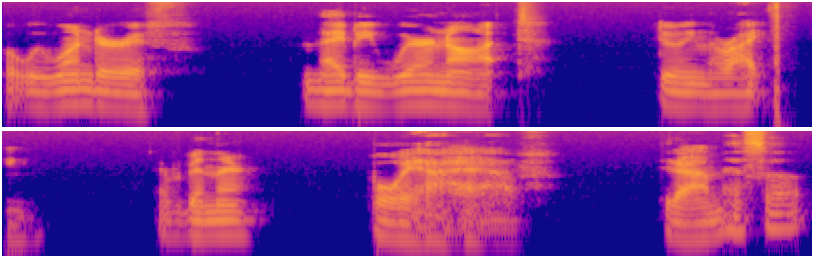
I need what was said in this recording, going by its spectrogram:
but we wonder if maybe we're not doing the right thing. Ever been there? Boy, I have. Did I mess up?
